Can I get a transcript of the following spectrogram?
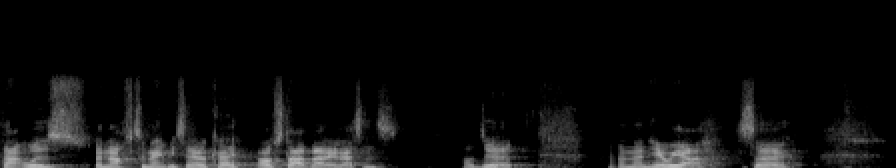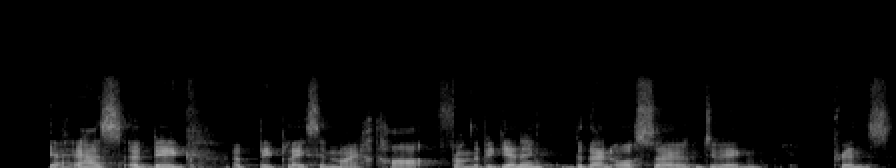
that was enough to make me say, okay, I'll start ballet lessons. I'll do it. And then here we are. So yeah, it has a big, a big place in my heart from the beginning, but then also doing Prince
